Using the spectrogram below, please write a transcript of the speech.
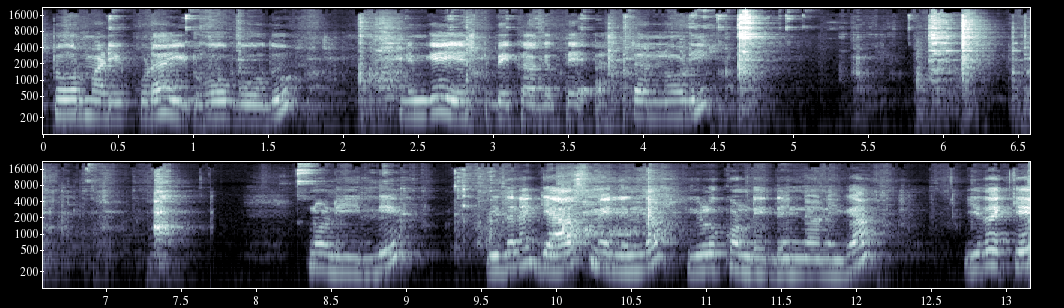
ಸ್ಟೋರ್ ಮಾಡಿ ಕೂಡ ಇಟ್ಕೋಬೋದು. ನಿಮಗೆ ಎಷ್ಟು ಬೇಕಾಗುತ್ತೆ ಅಷ್ಟನ್ನು ನೋಡಿ. ನೋಡಿ ಇಲ್ಲಿ ಇದನ್ನು ಗ್ಯಾಸ್ ಮೇಲಿಂದ ಇಳ್ಕೊಂಡಿದ್ದೀನಿ ನಾನೀಗ. ಇದಕ್ಕೆ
